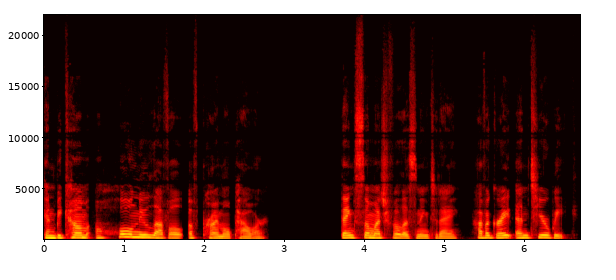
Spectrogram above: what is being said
can become a whole new level of primal power. Thanks so much for listening today. Have a great end to your week.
